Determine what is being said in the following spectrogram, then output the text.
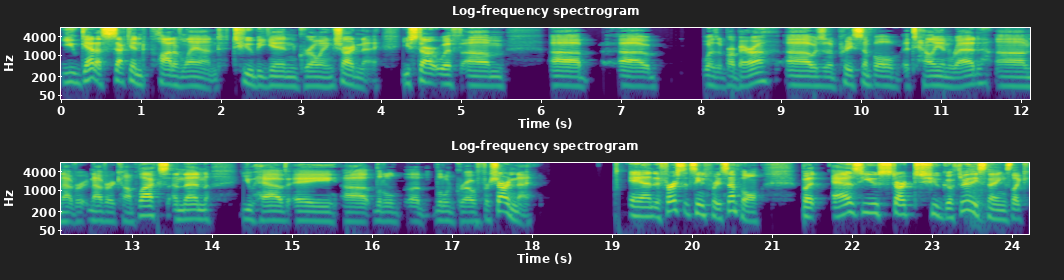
you get a second plot of land to begin growing chardonnay. You start with um uh uh was it barbera? Uh which is a pretty simple italian red um not very not very complex. And then you have a uh little uh, little grove for chardonnay. And at first it seems pretty simple but as you start to go through these things, like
